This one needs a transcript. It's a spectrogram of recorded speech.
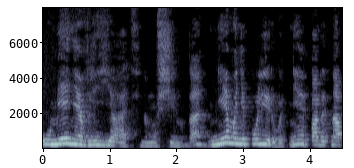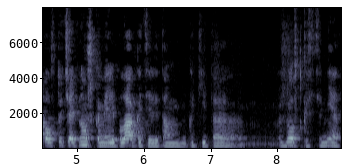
умение влиять на мужчину, да, не манипулировать, не падать на пол, стучать ножками или плакать, или там какие-то жесткости, нет,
